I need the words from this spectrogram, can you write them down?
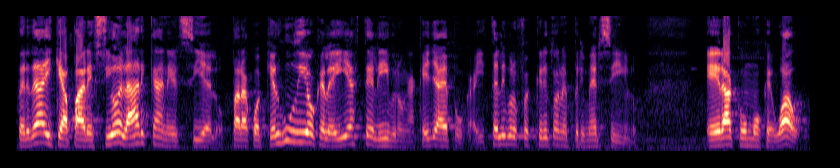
¿verdad? Y que apareció el arca en el cielo. Para cualquier judío que leía este libro en aquella época, y este libro fue escrito en el primer siglo, era como que, wow,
